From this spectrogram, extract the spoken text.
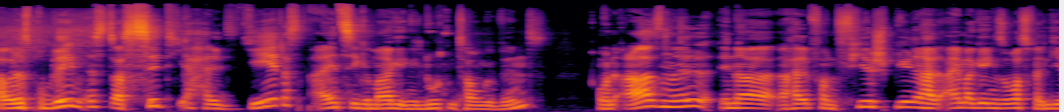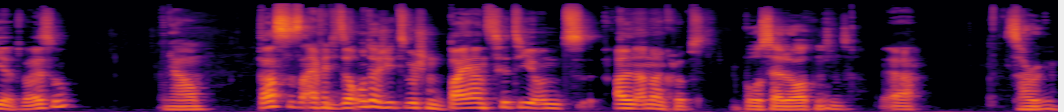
Aber das Problem ist, dass City halt jedes einzige Mal gegen Luton Town gewinnt und Arsenal innerhalb von vier Spielen halt einmal gegen sowas verliert, weißt du? Ja, Das ist einfach dieser Unterschied zwischen Bayern City und allen anderen Clubs. Borussia Dortmund. Ja, Sorry.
